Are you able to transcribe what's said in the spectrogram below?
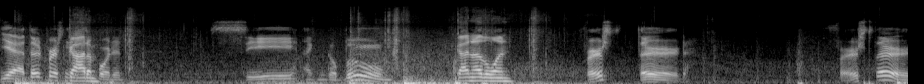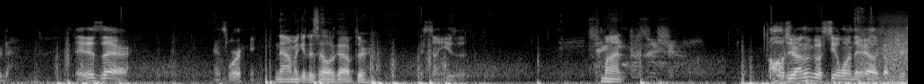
Yeah, third person Got is him. supported. See, I can go boom. Got another one. First, third. First, third. It is there. It's working. Now I'm gonna get this helicopter. Just don't use it. Come on. Oh, dude, I'm gonna go steal one of their helicopters.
